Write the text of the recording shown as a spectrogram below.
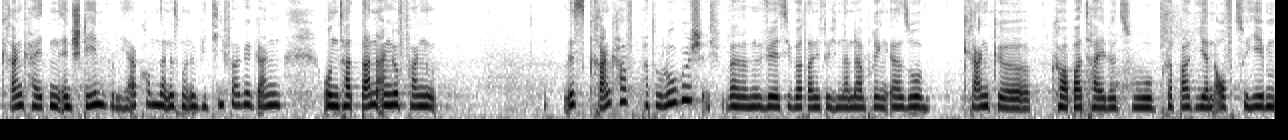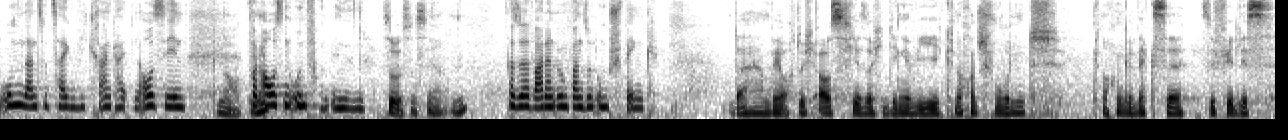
Krankheiten entstehen, wo die herkommen, dann ist man irgendwie tiefer gegangen und hat dann angefangen, ist krankhaft, pathologisch, ich will jetzt die Wörter nicht durcheinander bringen, also kranke Körperteile zu präparieren, aufzuheben, um dann zu zeigen, wie Krankheiten aussehen, Genau. von Mhm. außen und von innen. So ist es, ja. Mhm. Also da war dann irgendwann so ein Umschwenk. Daher haben wir auch durchaus hier solche Dinge wie Knochenschwund, Knochengewächse, Syphilis,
